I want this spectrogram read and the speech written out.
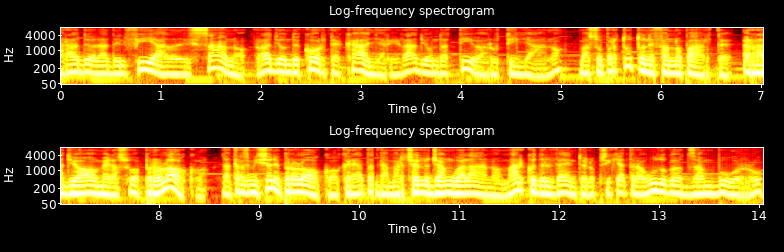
Radio La Delfia ad Alessano, Radio Onde Corte a Cagliari, Radio Onda Attiva a Rutigliano, ma soprattutto ne fanno parte Radio Home e la sua Proloco, la trasmissione Proloco creata da Marcello Giangualano, Marco Del Vento e lo psichiatra Ugo Zamburru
